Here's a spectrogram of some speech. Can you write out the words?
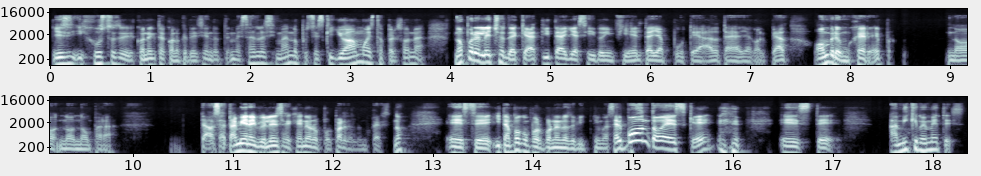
Y, es- y justo se conecta con lo que te decía, ¿no? me estás lastimando, pues es que yo amo a esta persona, no por el hecho de que a ti te haya sido infiel, te haya puteado, te haya golpeado, hombre o mujer, ¿eh? No, no, no para, o sea, también hay violencia de género por parte de las mujeres, ¿no? Este, y tampoco por ponernos de víctimas. El punto es que, este, ¿a mí qué me metes?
